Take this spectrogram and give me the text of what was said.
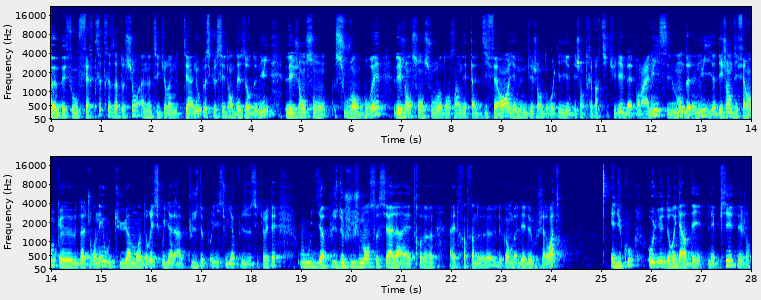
euh, ben, faut faire très très attention à notre sécurité à nous parce que c'est dans des heures de nuit. Les gens sont souvent bourrés, les gens sont souvent dans un état différent. Il y a même des gens drogués, il y a des gens très particuliers. Ben, pendant la nuit, c'est le monde de la nuit. Il y a des gens différents que de la journée où tu as moins de risques, où il y a plus de police, où il y a plus de sécurité, où il y a plus de jugement social à être, euh, à être en train de, de gambader de gauche à droite. Et du coup, au lieu de regarder les pieds des gens,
